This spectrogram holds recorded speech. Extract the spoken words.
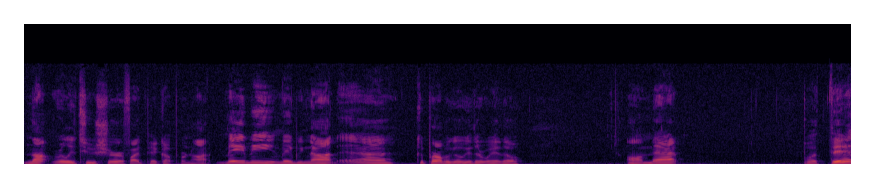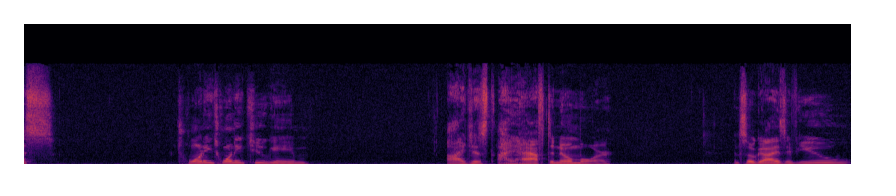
not really too sure if I'd pick up or not. Maybe, maybe not. Eh, could probably go either way though. On that. But this 2022 game, I just I have to know more. And so guys, if you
